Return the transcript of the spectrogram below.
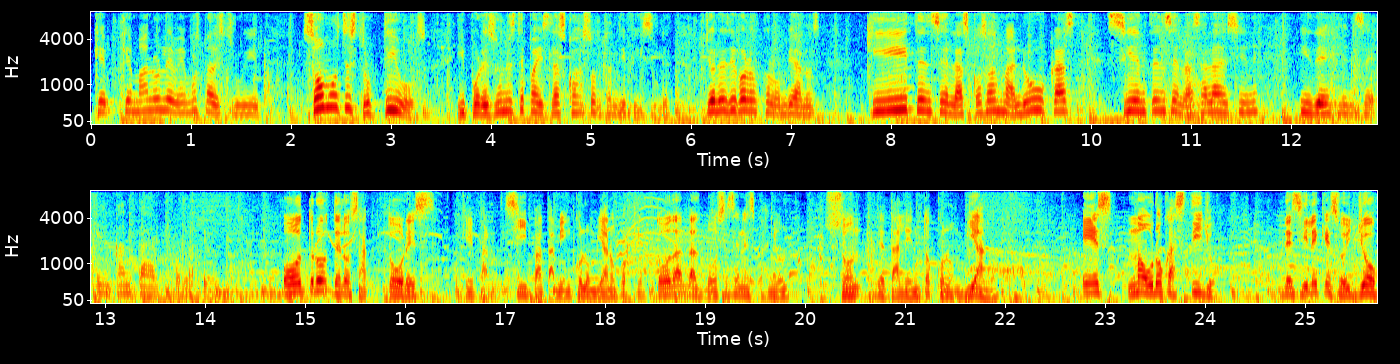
qué, qué malo le vemos para destruir. Somos destructivos y por eso en este país las cosas son tan difíciles. Yo les digo a los colombianos, quítense las cosas malucas, siéntense en la sala de cine y déjense encantar por la película. Otro de los actores que participa, también colombiano, porque todas las voces en español son de talento colombiano, es Mauro Castillo. Decirle que soy yo,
